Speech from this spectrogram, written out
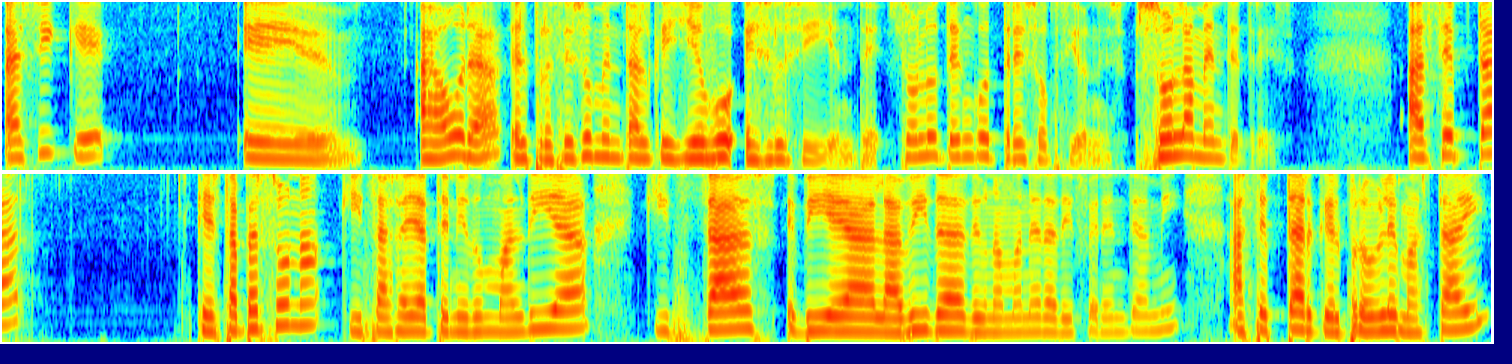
Así que Ahora el proceso mental que llevo es el siguiente. Solo tengo tres opciones, solamente tres. Aceptar que esta persona quizás haya tenido un mal día, quizás vea la vida de una manera diferente a mí, aceptar que el problema está ahí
